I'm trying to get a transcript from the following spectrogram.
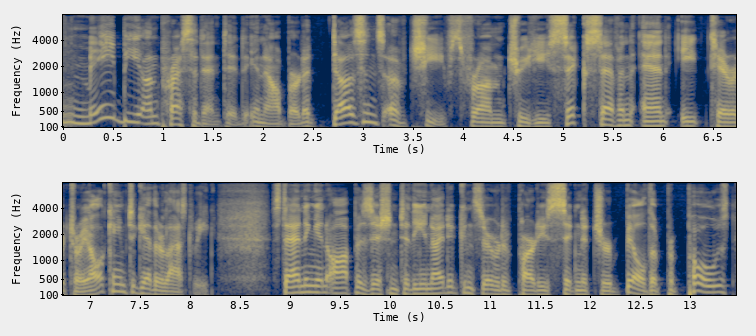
may be unprecedented in Alberta. Dozens of chiefs from Treaty 6, 7, and 8 territory all came together last week, standing in opposition to the United Conservative Party's signature bill, the proposed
